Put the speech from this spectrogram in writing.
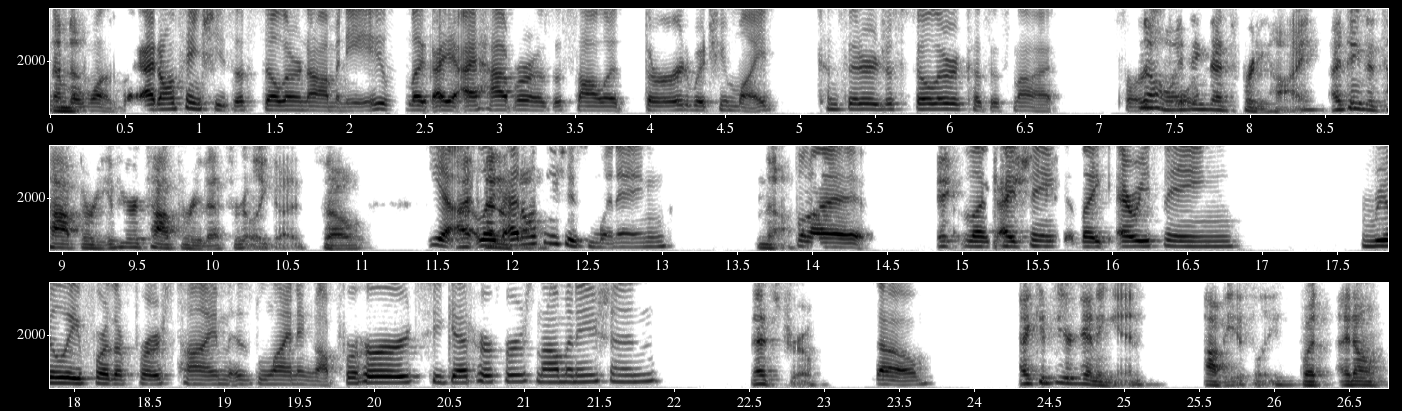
number Enough. one. Like, I don't think she's a filler nominee. Like I, I have her as a solid third, which you might consider just filler because it's not first. No, I think that's pretty high. I think the top three, if you're a top three, that's really good. So yeah, I, like I don't, I don't think she's winning. No. But it, like I think like everything really for the first time is lining up for her to get her first nomination. That's true. So I could see her getting in, obviously, but I don't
